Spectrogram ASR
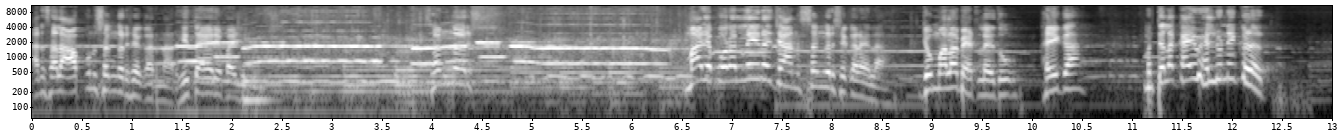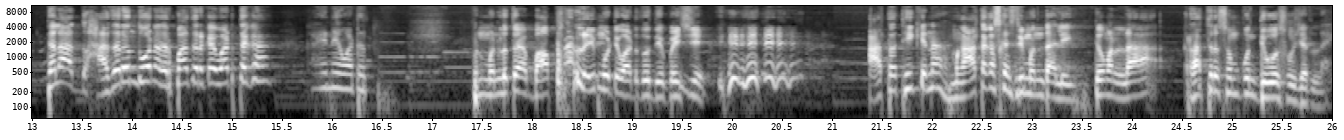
आणि साला आपण संघर्ष करणार. ही तयारी पाहिजे. संघर्ष. माझ्या पोराला नाही ना छान संघर्ष करायला. जो मला भेटलाय तो. आहे का? मग त्याला काही व्हॅल्यू नाही कळत. त्याला हजार आणि दोन हजार पाच हजार काय वाटतं का? काय नाही वाटत. पण म्हणलं तो या बापाला लई मोठे वाटत होते पैसे. आता ठीक आहे ना. मग आता कसं काय श्रीमंत आली? तो म्हणला रात्र संपून दिवस उजडलाय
